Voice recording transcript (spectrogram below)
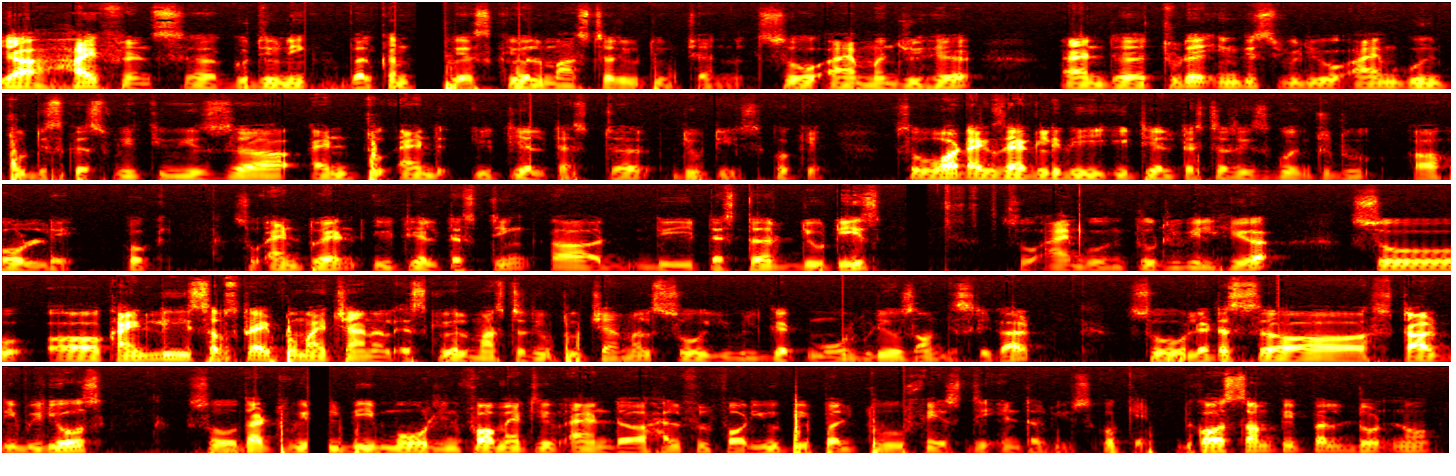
Yeah, hi friends. Uh, good evening. Welcome to SQL Master YouTube channel. So I am Manju here, and uh, today in this video I am going to discuss with you is uh, end-to-end ETL tester duties. Okay. So what exactly the ETL tester is going to do a whole day? Okay. So end-to-end ETL testing, uh, the tester duties. So I am going to reveal here. So uh, kindly subscribe to my channel SQL Master YouTube channel so you will get more videos on this regard. So let us uh, start the videos so that will be more informative and uh, helpful for you people to face the interviews. Okay. Because some people don't know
